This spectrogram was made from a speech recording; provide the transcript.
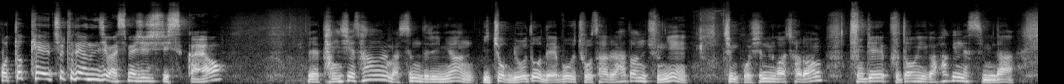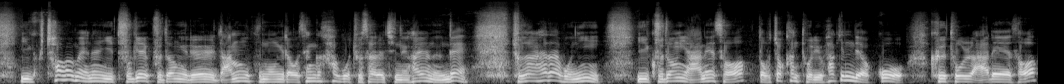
어떻게 출토되었는지 말씀해 주실 수 있을까요? 네, 당시 상황을 말씀드리면 이쪽 묘도 내부 조사를 하던 중에 지금 보시는 것처럼 두 개의 구덩이가 확인됐습니다. 이 처음에는 이 두 개의 구덩이를 나무 구멍이라고 생각하고 조사를 진행하였는데 조사를 하다 보니 이 구덩이 안에서 넓적한 돌이 확인되었고 그 돌 아래에서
